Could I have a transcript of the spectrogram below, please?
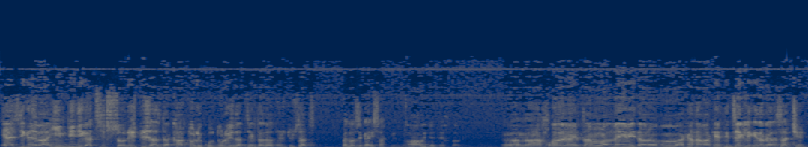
ეს იქნება იმ დიდი კაცის სონისთვისაც და ქართული კულტურის და ძეგლდადაცვისთვისაც ყველაზე კაი საქმე წავიდეთ ახლა ახლა ერთ ამოვალ მე იმიტომ რომ აქანა მაგ ერთი ძეგლი კიდევ გადასარჩენი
